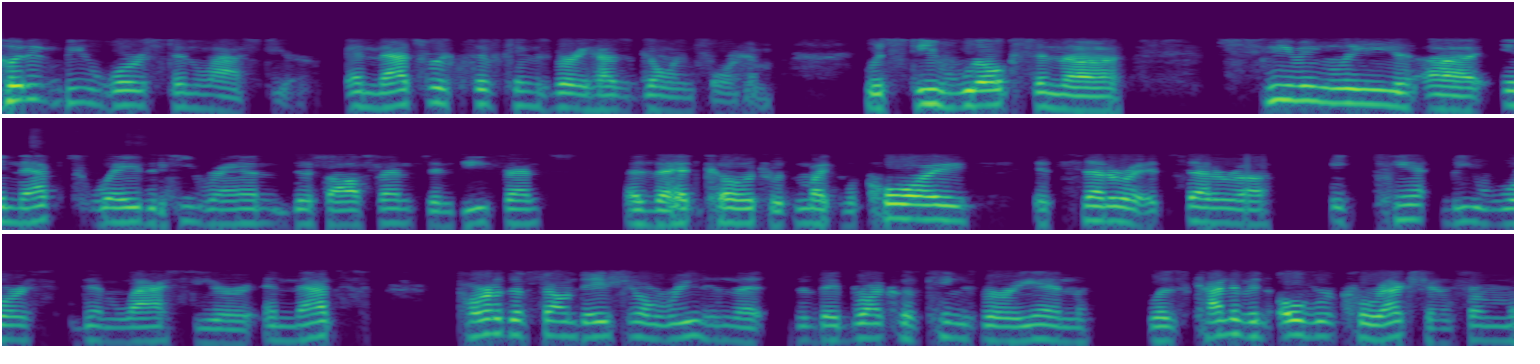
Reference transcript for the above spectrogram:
couldn't be worse than last year, and that's what Cliff Kingsbury has going for him. With Steve Wilks and the seemingly uh, inept way that he ran this offense and defense as the head coach, with Mike McCoy, et cetera, et cetera it can't be worse than last year, and that's part of the foundational reason that, that they brought Cliff Kingsbury in was kind of an overcorrection from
